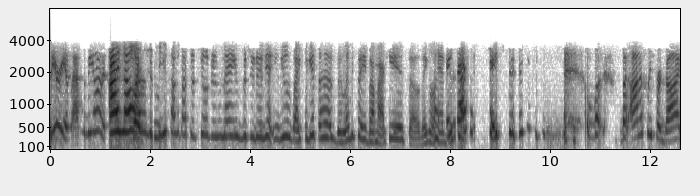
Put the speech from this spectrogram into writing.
serious. I have to be honest. I know. But I remember you talk about your children's names, but you didn't. You, you was like, forget the husband. Let me tell you about my kids, though. They're gonna have this exactly. but honestly, for God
